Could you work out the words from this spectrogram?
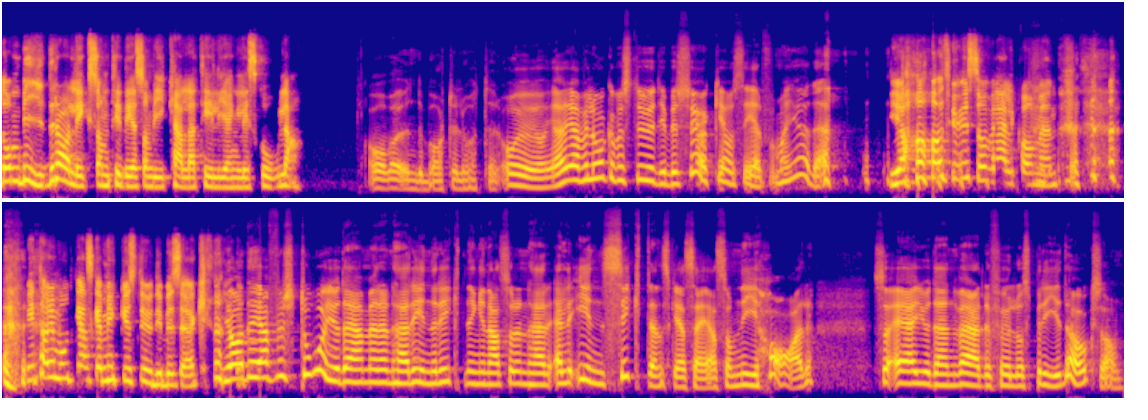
de bidrar liksom till det som vi kallar tillgänglig skola. Åh, vad underbart det låter. Oj, oj, oj. Jag, vill åka på studiebesök jag hos er. Får man göra det? Ja, du är så välkommen. Vi tar emot ganska mycket studiebesök. Ja, det jag förstår ju det här med den här inriktningen, alltså den här, eller insikten ska jag säga, som ni har, så är ju den värdefull att sprida också.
